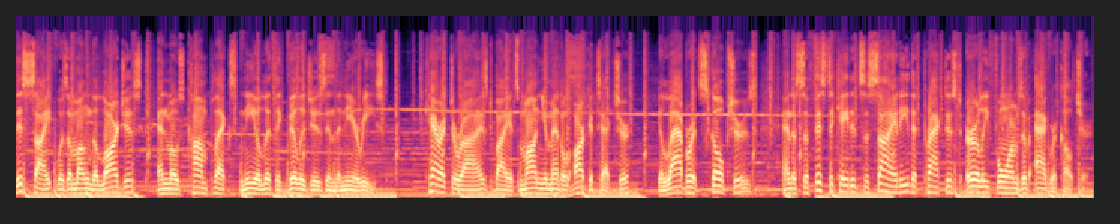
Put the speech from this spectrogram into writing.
This site was among the largest and most complex Neolithic villages in the Near East, characterized by its monumental architecture, elaborate sculptures, and a sophisticated society that practiced early forms of agriculture.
